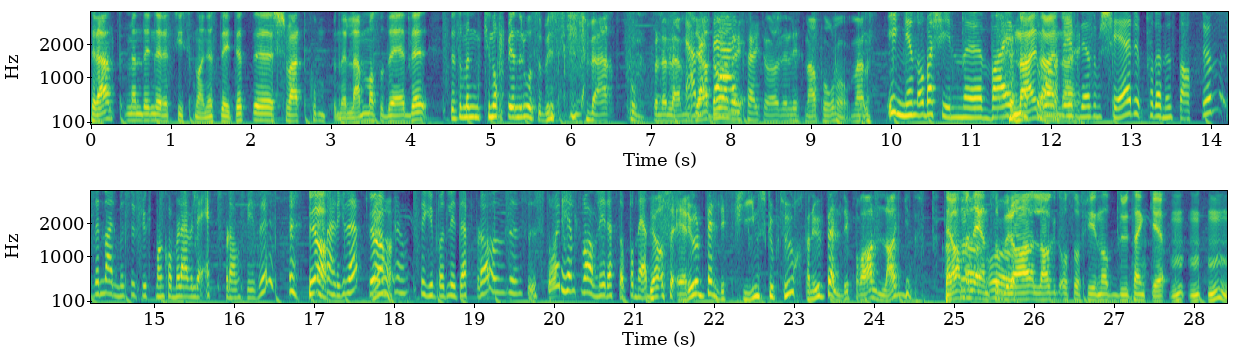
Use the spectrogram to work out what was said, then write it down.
trent, men den der tissen hans det er ikke et svært pumpende lem. Altså, det, det, det er som en knopp i en rosebusk. Svært pumpende lem. Ja, Ja, det- da det hadde er- jeg sagt at det er litt mer porno. Men Ingen aubergine-vibes Nei, nei, nei. over det som skjer på denne statuen. Det nærmeste frukt man kommer, det er vel det eplet han spiser? Ja, Er det ikke det? Ja. Tygger på et lite eple og det s- står helt vanlig rett opp og ned. ja, og så er det jo en veldig fin skulptur. Den er jo veldig bra lagd. ja Altså, men en så bra lagd og så fin at du tenker mm, mm, mm.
